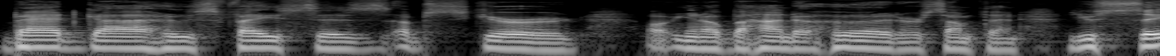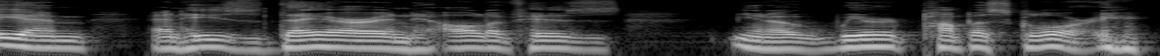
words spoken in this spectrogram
bad guy whose face is obscured, or, you know, behind a hood or something. You see him, and he's there in all of his, you know, weird pompous glory.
